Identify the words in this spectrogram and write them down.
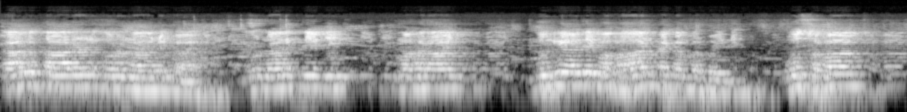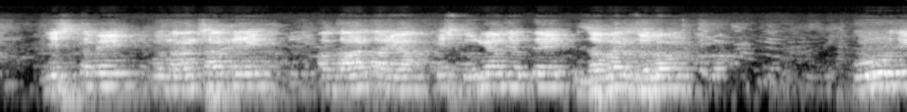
ਕੱਲ ਤਾਰਨ ਗੁਰੂ ਨਾਨਕ ਆਇਆ। ਗੁਰੂ ਨਾਨਕ ਦੇਵ ਜੀ ਮਹਾਰਾਜ, ਦੁਨੀਆ ਦੇ ਮਹਾਨ ਪੈਗੰਬਰ ਹੋਏ ਨੇ। ਉਹ ਸਮਾਂ ਜਿਸ ਸਮੇਂ ਗੁਰੂ ਨਾਨਕ ਸਾਹਿਬ ਨੇ ਅਵਤਾਰ ਧਾਰਿਆ ਇਸ ਦੁਨੀਆ ਦੇ ਉੱਤੇ ਜ਼ਬਰ ਜ਼ੁਲਮ, ਕੂੜ ਦੀ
